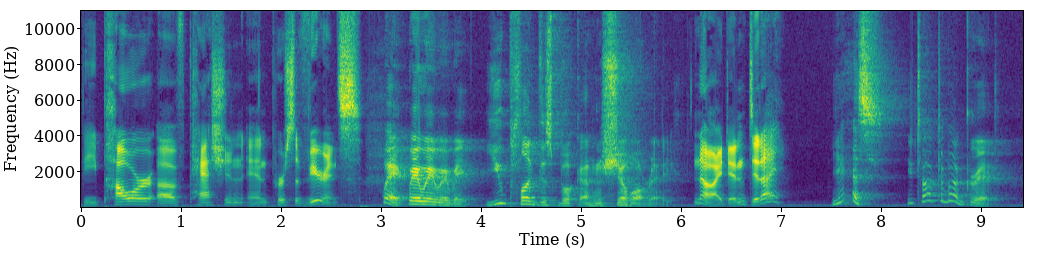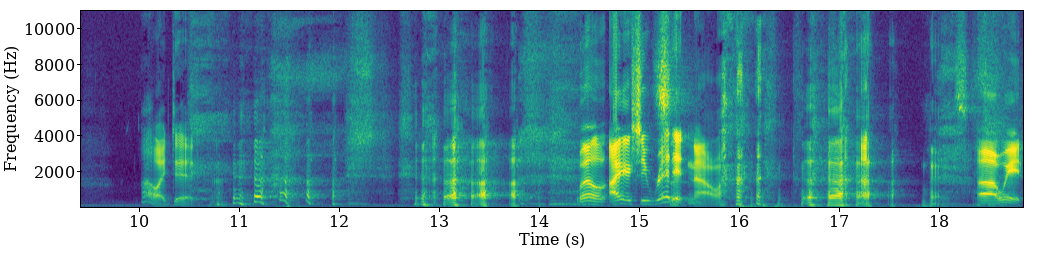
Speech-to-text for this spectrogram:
The Power of Passion and Perseverance. Wait, wait, wait, wait, wait. You plugged this book on a show already. No, I didn't, did I? Yes, you talked about Grit. Oh, I did. well, I actually read so, it now. nice. Uh, wait,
